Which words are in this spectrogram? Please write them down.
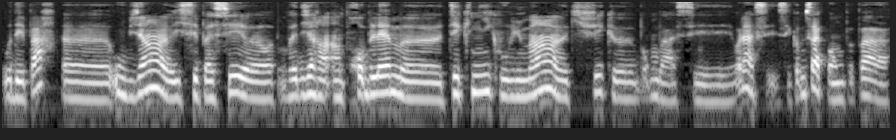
au départ, euh, ou bien euh, il s'est passé, euh, on va dire, un, problème euh, technique ou humain euh, qui fait que bon bah c'est voilà, c'est comme ça quoi. On peut pas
